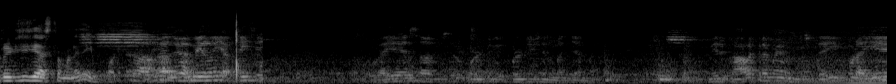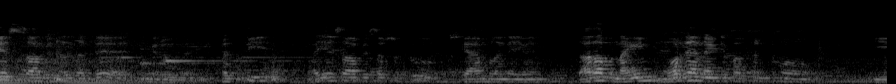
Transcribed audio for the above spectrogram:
బ్రిడ్జ్ చేస్తాం అనేది ఇంపార్టెంట్ మీరు ఐఏఎస్ ఆఫీసర్ పొలిటీషియన్ మధ్య మీరు కాలక్రమేణా చూస్తే ఇప్పుడు ఐఏఎస్ ఆఫీసర్స్ అంటే మీరు ప్రతి ఐఏఎస్ ఆఫీసర్ చుట్టూ స్కామ్లు అనేవి దాదాపు nine more than ninety percent ఈ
